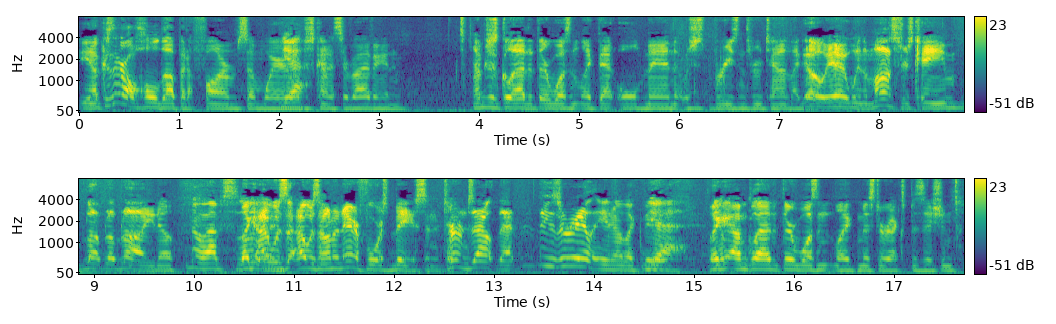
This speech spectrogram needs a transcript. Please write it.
you know, because they're all holed up at a farm somewhere, Yeah. just kind of surviving and. I'm just glad that there wasn't like that old man that was just breezing through town, like, "Oh yeah, when the monsters came, blah blah blah," you know. No, absolutely. Like I was, I was on an Air Force base, and it turns out that these are alien. You know, like they, Yeah. Like I'm glad that there wasn't like Mr. Exposition.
